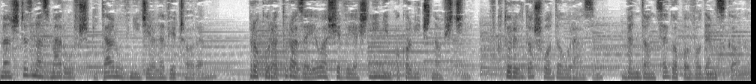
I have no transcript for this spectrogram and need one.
Mężczyzna zmarł w szpitalu w niedzielę wieczorem. Prokuratura zajęła się wyjaśnieniem okoliczności, w których doszło do urazu, będącego powodem zgonu.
